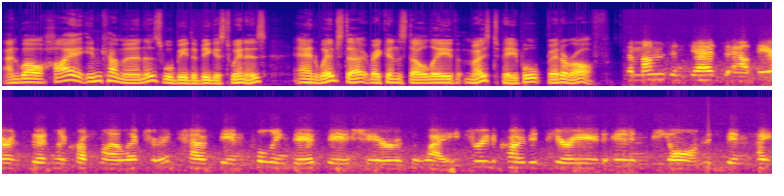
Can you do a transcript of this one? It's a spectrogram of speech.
and while higher income earners will be the biggest winners, Anne Webster reckons they'll leave most people better off the mums and dads out there, and certainly across my have been pulling their fair share of the weight through the COVID period and beyond. It's been a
